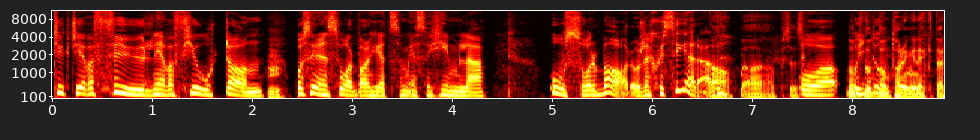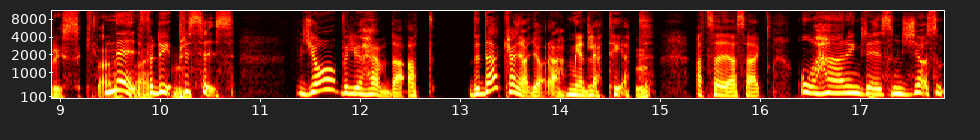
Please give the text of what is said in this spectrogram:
tyckte jag var ful när jag var 14. Och så är det en sårbarhet som är så himla osårbar och regisserad. Ja, ja, precis. Och- de, och de, de tar ingen äkta risk där. Nej, för det, Mm. precis. Jag vill ju hävda att det där kan jag göra med lätthet. Mm. Att säga så här, åh här är en grej som, gör, som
